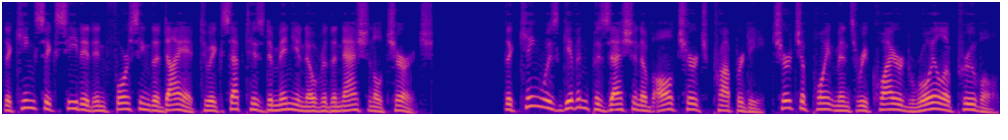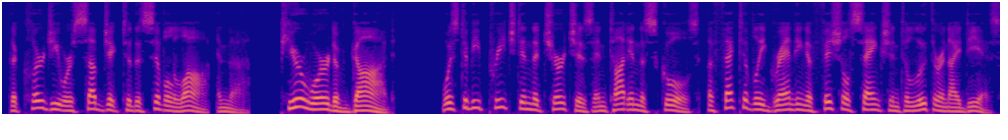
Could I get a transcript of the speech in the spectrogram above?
the king succeeded in forcing the Diet to accept his dominion over the national church. The king was given possession of all church property, church appointments required royal approval, the clergy were subject to the civil law, and the pure word of God was to be preached in the churches and taught in the schools, effectively granting official sanction to Lutheran ideas.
